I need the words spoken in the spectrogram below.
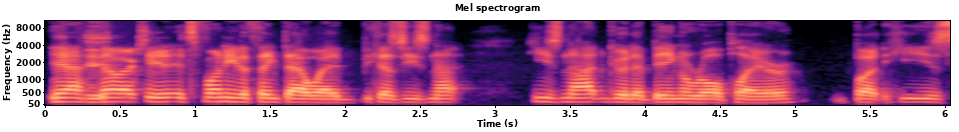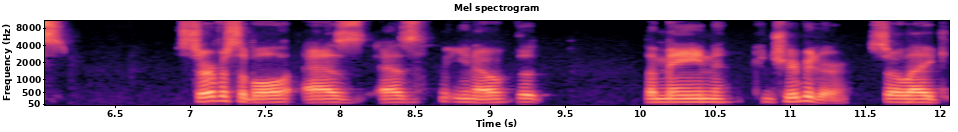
Yeah, It- no, actually, it's funny to think that way because he's not he's not good at being a role player, but he's serviceable as as you know the the main contributor. So like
